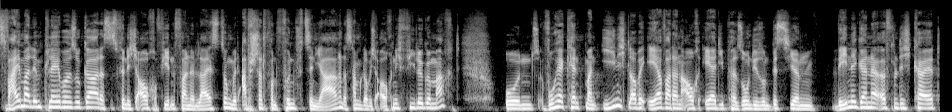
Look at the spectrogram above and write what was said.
Zweimal im Playboy sogar, das ist, finde ich, auch auf jeden Fall eine Leistung mit Abstand von 15 Jahren. Das haben, glaube ich, auch nicht viele gemacht. Und woher kennt man ihn? Ich glaube, er war dann auch eher die Person, die so ein bisschen weniger in der Öffentlichkeit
